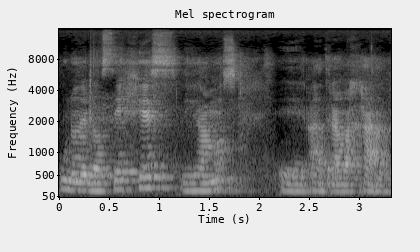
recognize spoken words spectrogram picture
uno de los ejes, digamos, eh, a trabajar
